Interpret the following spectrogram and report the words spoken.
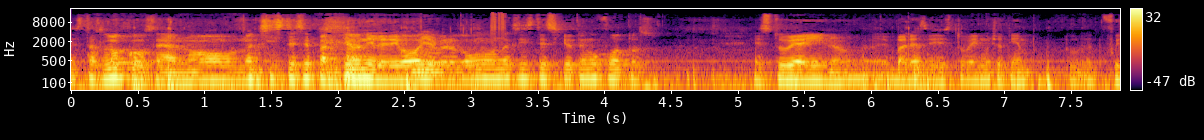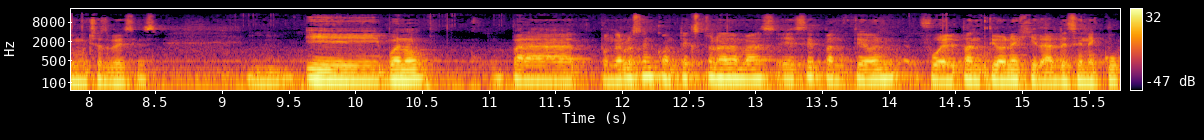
estás loco, o sea, no, no existe ese panteón. Y le digo, oye, pero ¿cómo no existe si yo tengo fotos? Estuve ahí, ¿no? Eh, Varias, estuve ahí mucho tiempo, fui muchas veces. Y bueno, para ponerlos en contexto nada más, ese panteón fue el panteón ejidal de CNQ.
